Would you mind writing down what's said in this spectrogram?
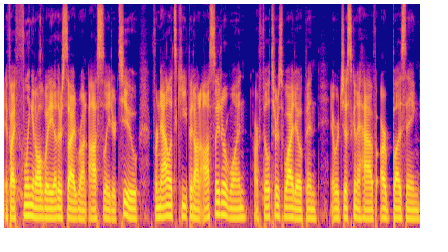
If I fling it all the way to the other side, we're on oscillator 2. For now, let's keep it on oscillator 1. Our filter's wide open, and we're just going to have our buzzing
